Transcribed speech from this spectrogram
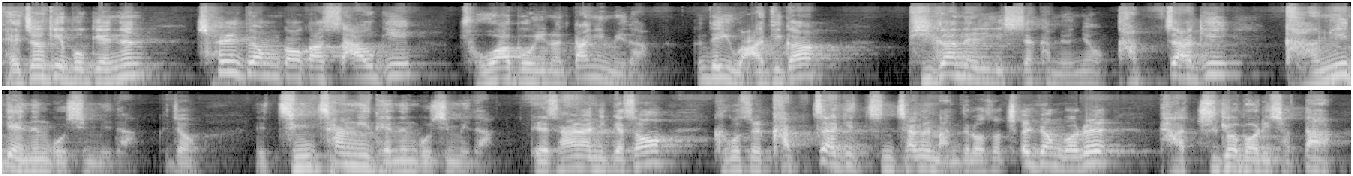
대적이 보기에는 철병거가 싸우기 좋아 보이는 땅입니다. 근데 이 와디가 비가 내리기 시작하면요 갑자기 강이 되는 곳입니다. 그죠? 증창이 되는 곳입니다. 그래서 하나님께서 그곳을 갑자기 진창을 만들어서 철병거를 다 죽여버리셨다.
